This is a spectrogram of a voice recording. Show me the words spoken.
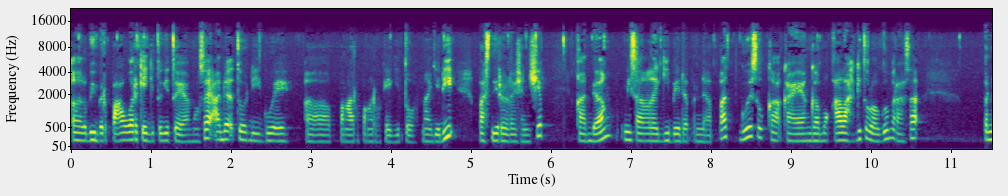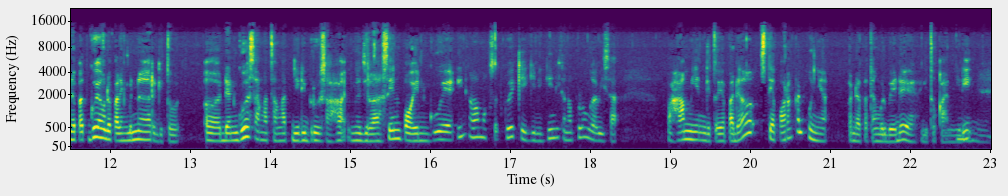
uh, lebih berpower kayak gitu-gitu ya. Maksudnya ada tuh di gue uh, pengaruh-pengaruh kayak gitu. Nah jadi pas di relationship kadang misalnya lagi beda pendapat, gue suka kayak nggak mau kalah gitu loh. Gue merasa pendapat gue yang udah paling benar gitu. Uh, dan gue sangat-sangat jadi berusaha ngejelasin poin gue. Ini kalau maksud gue kayak gini-gini, kenapa lo nggak bisa pahamin gitu ya? Padahal setiap orang kan punya pendapat yang berbeda ya gitu kan. Jadi hmm.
